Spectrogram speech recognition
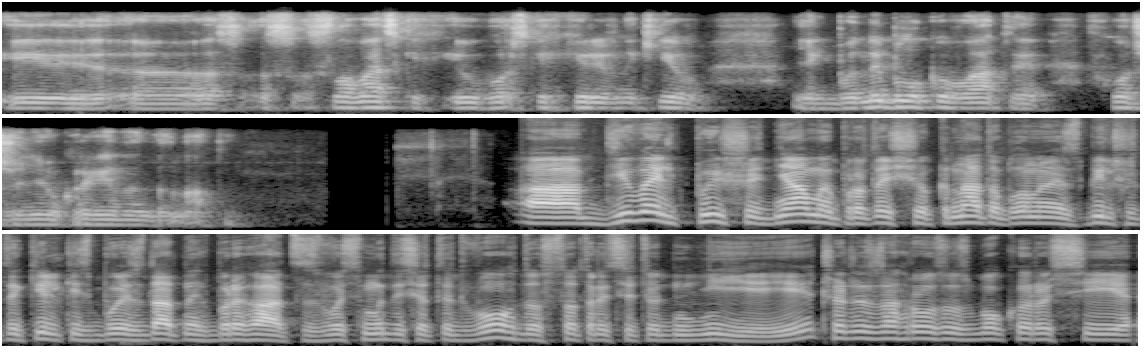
і е, с- с- словацьких і угорських керівників, якби не блокувати входження України до НАТО. Дівельт пише днями про те, що НАТО планує збільшити кількість боєздатних бригад з 82 до 131 через загрозу з боку Росії.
